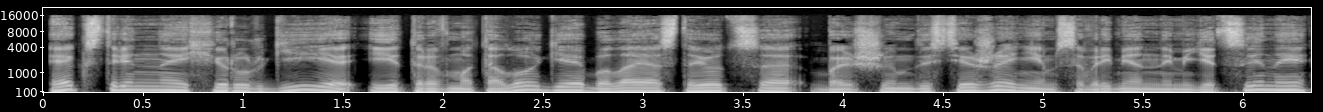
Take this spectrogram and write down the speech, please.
Экстренная хирургия и травматология была и остается большим достижением современной медицины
